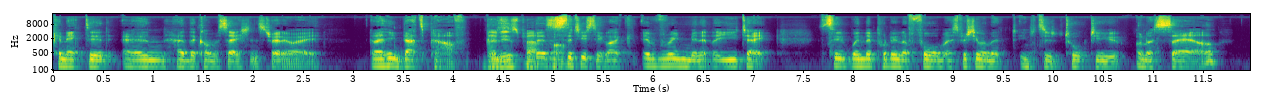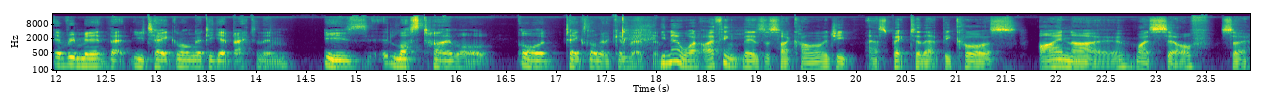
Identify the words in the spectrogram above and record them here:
connected, and had the conversation straight away. And I think that's powerful. That is There's a statistic like every minute that you take, so when they put in a form, especially when they're interested to talk to you on a sale, every minute that you take longer to get back to them is lost time or or takes longer to convert them. You know what? I think there's a psychology aspect to that because I know myself, so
